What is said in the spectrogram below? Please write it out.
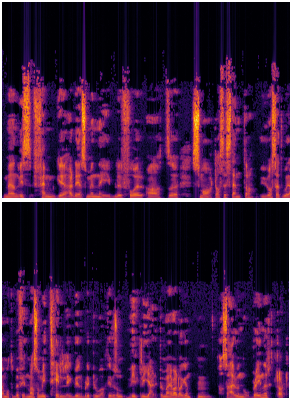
Men hvis 5G er det som enabler for at eh, smarte assistenter, da, uansett hvor jeg måtte befinne meg, som i tillegg begynner å bli proaktive, som virkelig hjelper meg i hverdagen, mm. så er det jo en no-brainer. Klart.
